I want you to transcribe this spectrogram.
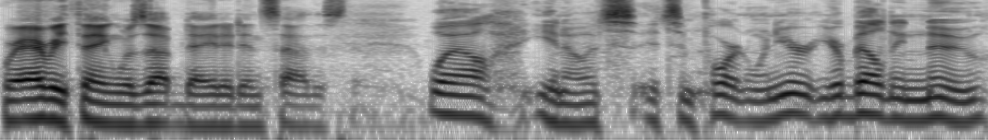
where everything was updated inside the state. Well, you know, it's it's important when you're you're building new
